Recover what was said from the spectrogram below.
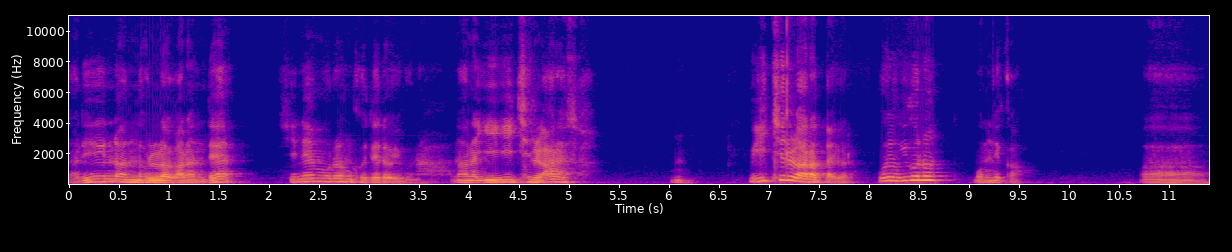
다리는 흘러가는데 시냇물은 그대로이구나. 나는 이 이치를 알았어. 음. 이치를 알았다 이거라. 어, 이거는 뭡니까? 아,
